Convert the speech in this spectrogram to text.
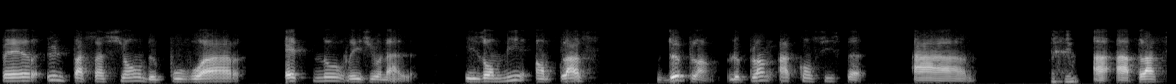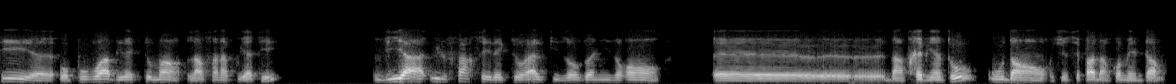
faire une passation de pouvoir ethno-régional. Ils ont mis en place deux plans. Le plan A consiste à, à, placer euh, au pouvoir directement l'Ansana Kouyati via une farce électorale qu'ils organiseront euh, dans très bientôt ou dans je ne sais pas dans combien de temps.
